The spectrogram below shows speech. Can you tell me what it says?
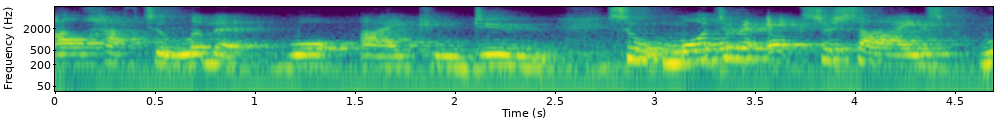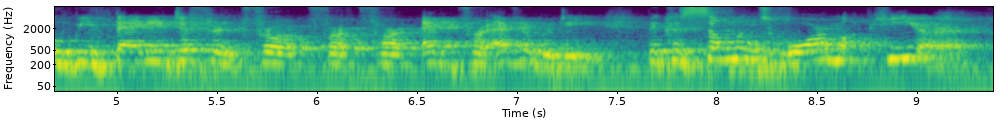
I'll have to limit what I can do. So moderate exercise will be very different for, for, for, for everybody because someone's warm up here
